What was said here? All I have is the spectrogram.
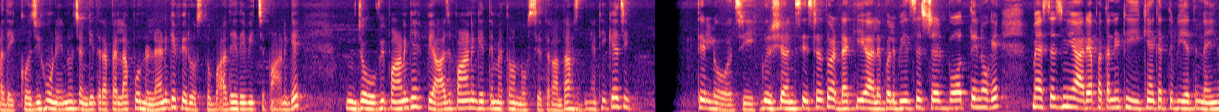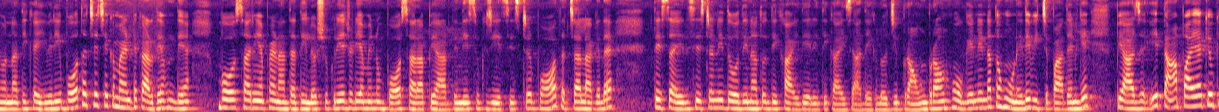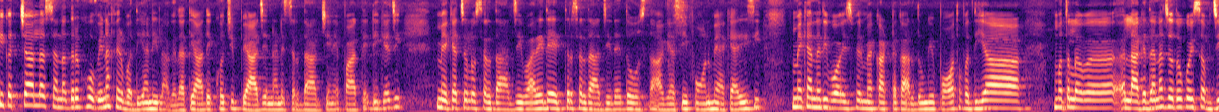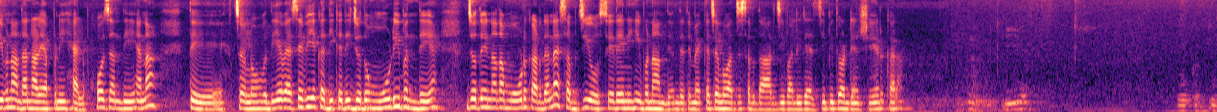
ਆ ਦੇਖੋ ਜੀ, ਹੁਣ ਇਹਨੂੰ ਚੰਗੀ ਤਰ੍ਹਾਂ ਪਹਿਲਾਂ ਭੁੰਨ ਲੈਣਗੇ, ਫਿਰ ਉਸ ਤੋਂ ਬਾਅਦ ਇਹਦੇ ਵਿੱਚ ਪਾਣਗੇ। ਜੋ ਵੀ ਪਾਣਗੇ, ਪਿਆਜ਼ ਪਾਣਗੇ, ਤੇ ਮੈਂ ਤੁਹਾਨੂੰ ਉਸੇ ਤਰ੍ਹਾਂ ਦੱਸਦੀ ਹਾਂ, ਠੀਕ ਹੈ ਜੀ? ਤੇ ਲੋ ਜੀ ਗੁਰਸ਼ਨ ਸਿਸਟਰ ਤੁਹਾਡਾ ਕੀ ਹਾਲ ਹੈ? ਬਲਬੀਰ ਸਿਸਟਰ ਬਹੁਤ ਦਿਨ ਹੋ ਗਏ ਮੈਸੇਜ ਨਹੀਂ ਆ ਰਿਹਾ, ਪਤਾ ਨਹੀਂ ਠੀਕ ਹੈ ਕਿ ਤਬੀਅਤ ਨਹੀਂ ਉਹਨਾਂ ਦੀ ਕਈ ਵਾਰੀ। ਬਹੁਤ ਅੱਛੇ ਅੱਛੇ ਕਮੈਂਟ ਕਰਦੇ ਹੁੰਦੇ ਆ। ਬਹੁਤ ਸਾਰੀਆਂ ਭੈਣਾਂ ਦਾ ਦਿਲੋਂ ਸ਼ੁਕਰੀਆ, ਜਿਹੜੀਆਂ ਮੈਨੂੰ ਬਹੁਤ ਸਾਰਾ ਪਿਆਰ ਦਿੰਦੀ ਸੁਖਜੀਤ ਸਿਸਟਰ ਬਹੁਤ ਅੱਛਾ ਲੱਗਦਾ ਤੇ ਸਹੀ ਸਿਸਟਰ ਨਹੀਂ, ਦੋ ਦਿਨਾਂ ਤੋਂ ਦਿਖਾਈ ਦੇ ਰਹੀ ਤੀ ਗਾਈਜ਼ ਆ ਦੇਖ ਲਓ, ਜੀ ਬਰਾਊਨ ਬਰਾਊਨ ਹੋ ਗਏ ਨੇ ਨਾ ਤਾਂ ਹੁਣ ਇਹਦੇ ਵਿੱਚ ਪਾ ਦੇਣਗੇ। ਪਿਆਜ਼, ਇਹ ਤਾਂ ਪਾਇਆ ਕਿਉਂਕਿ ਕੱਚਾ ਲਸਣ ਅਦਰਕ ਹੋਵੇ ਨਾ, ਫਿਰ ਵਧੀਆ ਨਹੀਂ ਲੱਗਦਾ। ਤੇ ਆ ਦੇਖੋ ਜੀ, ਪਿਆਜ਼ ਇਹਨਾਂ ਨੇ ਸਰਦਾਰ ਜੀ ਨੇ ਪਾਤੇ ਠੀਕ ਹੈ ਜੀ? ਮੈਂ ਕਿਹਾ, ਚਲੋ ਸਰਦਾਰ ਜੀ ਬਾਰੇ ਤੇ ਇੱਧਰ ਸਰਦਾਰ ਜੀ ਦੇ ਦੋਸਤ ਆ ਗਿਆ ਸੀ ਫੋਨ, ਮੈਂ ਕਹਿ ਰਹੀ ਸੀ। ਮੈਂ ਕਿਹਾ, ਇਹਨਾਂ ਦੀ ਵੌਇਸ ਫਿਰ ਮੈਂ ਕੱਟ ਕਰ ਦੂੰਗੀ। ਬਹੁਤ ਵਧੀਆ ਮਤਲਬ, ਲੱਗਦਾ ਨਾ ਜਦੋਂ ਕੋਈ ਸਬਜ਼ੀ ਬਣਾਉਂਦਾ, ਨਾਲੇ ਆਪਣੀ ਹੈਲਪ ਹੋ ਜਾਂਦੀ ਹੈ ਨਾ। ਤੇ ਚਲੋ, ਵਧੀਆ। ਵੈਸੇ ਵੀ ਇਹ ਕਦੀ ਕਦੀ ਜਦੋਂ ਮੂਡ ਹੀ ਬੰਦੇ ਆ, ਜਦੋਂ ਇਹਨਾਂ ਦਾ ਮੂਡ ਕਰਦਾ ਨਾ, ਸਬਜ਼ੀ ਉਸੇ ਦਿਨ ਹੀ ਬਣਾਉਂਦੇ ਹੁੰਦੇ। ਤੇ ਮੈਂ ਕਿਹਾ, ਚਲੋ, ਅੱਜ ਸਰਦਾਰ ਜੀ ਵਾਲੀ ਰੈਸਿਪੀ ਤੁਹਾਡੇ ਨਾਲ ਸ਼ੇਅਰ ਕਰਾਂ। ਕੀ ਹੈ? ਦੋ ਕੱਦੂ।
